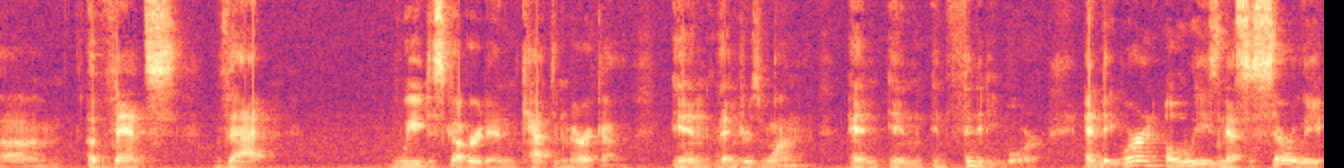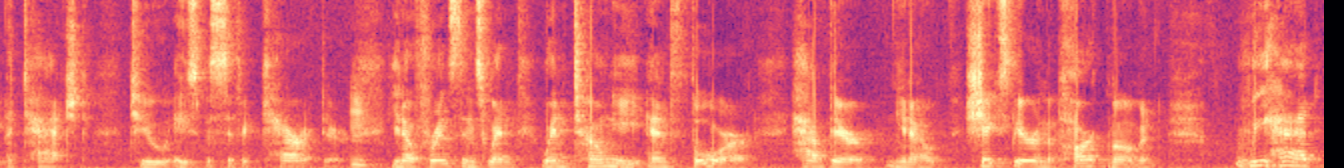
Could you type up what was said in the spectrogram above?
um, events that we discovered in Captain America, in Avengers 1, and in Infinity War. And they weren't always necessarily attached to a specific character. You know, for instance, when when Tony and Thor have their, you know, Shakespeare in the Park moment, we had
